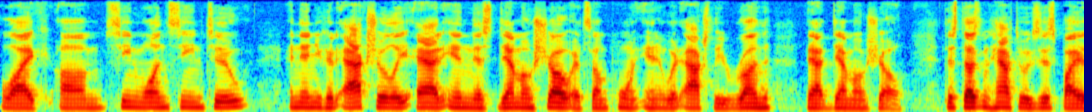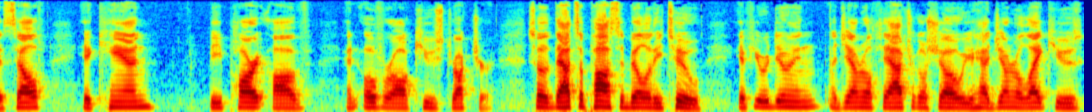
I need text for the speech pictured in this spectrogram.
like um, scene one, scene two, and then you could actually add in this demo show at some point and it would actually run that demo show. This doesn't have to exist by itself. It can be part of an overall cue structure. So that's a possibility too. If you were doing a general theatrical show you had general light cues,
